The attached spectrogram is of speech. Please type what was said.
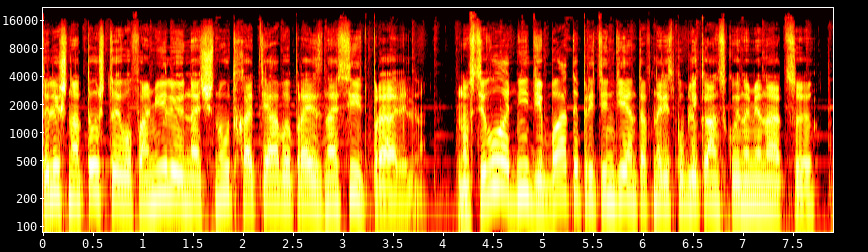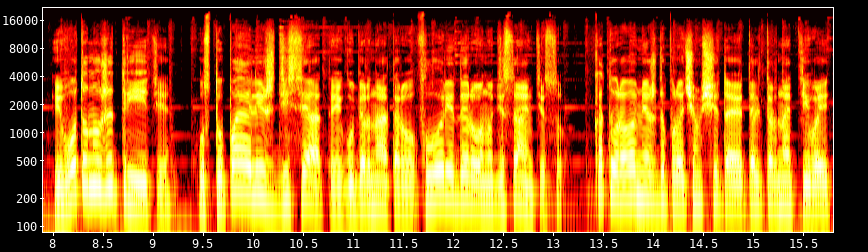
то лишь на то, что его фамилию начнут хотя бы произносить правильно. Но всего одни дебаты претендентов на республиканскую номинацию, и вот он уже третий, уступая лишь десятые губернатору Флориды Рону Десантису, которого, между прочим, считают альтернативой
